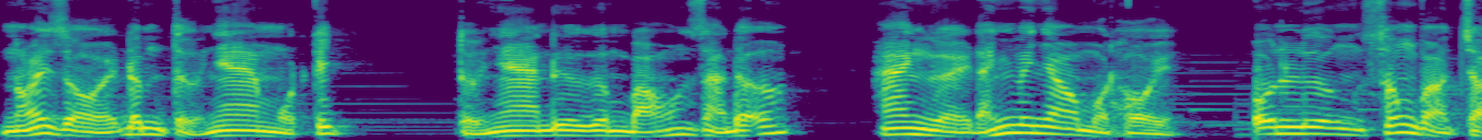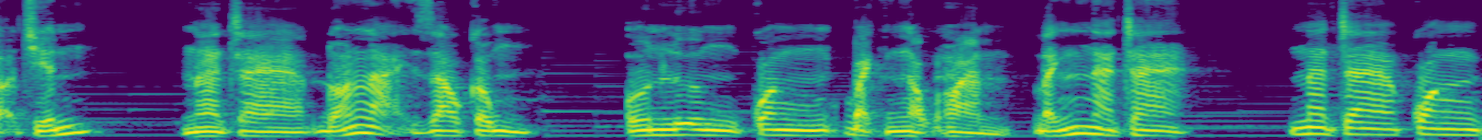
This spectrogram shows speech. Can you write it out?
Nói rồi đâm tử nha một kích. Tử nha đưa gươm báu ra đỡ. Hai người đánh với nhau một hồi. Ôn lương xông vào trợ chiến. Na cha đón lại giao công. Ôn lương quăng bạch ngọc hoàn đánh na cha. Na cha quăng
